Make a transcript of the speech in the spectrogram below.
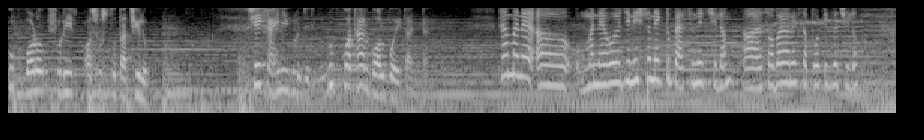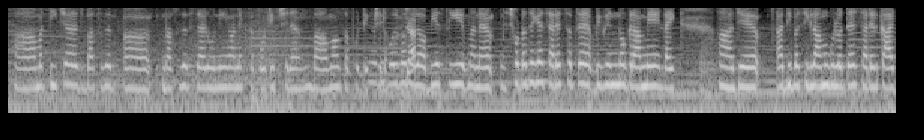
খুব বড় শরীর অসুস্থতা ছিল। সেই কাহিনীগুলো যদি রূপকথার গল্প এটা একটা। হ্যাঁ মানে মানে ওই জিনিসটা নিয়ে একটু প্যাশনেট ছিলাম। আর সবাই অনেক সাপোর্টিভও ছিল। আমার টিচার বাসুদেব বাসুদেব স্যার উনি অনেক সাপোর্টিভ ছিলেন বাবা মাও সাপোর্টিভ ছিল। বলব তাহলে অবভিয়াসলি মানে ছোট থেকে স্যারের সাথে বিভিন্ন গ্রামে লাইক যে আদিবাসী গ্রামগুলোতে স্যারের কাজ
